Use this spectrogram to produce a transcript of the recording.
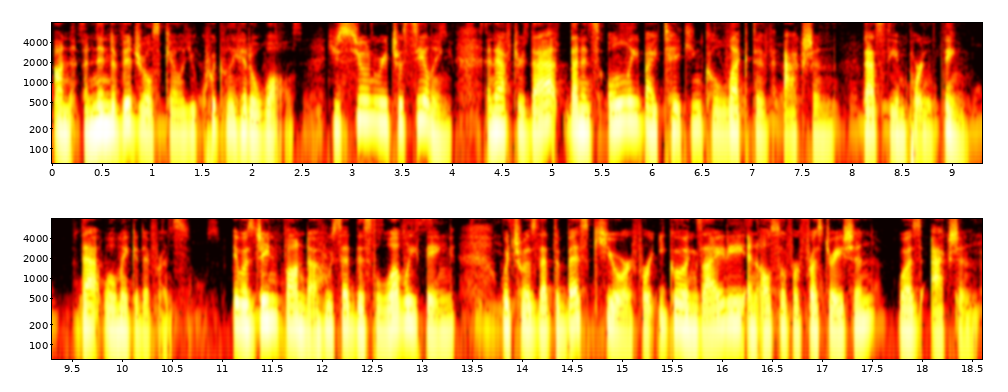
on an individual scale, you quickly hit a wall. You soon reach a ceiling. And after that, then it's only by taking collective action. That's the important thing. That will make a difference. It was Jane Fonda who said this lovely thing, which was that the best cure for eco anxiety and also for frustration was action.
